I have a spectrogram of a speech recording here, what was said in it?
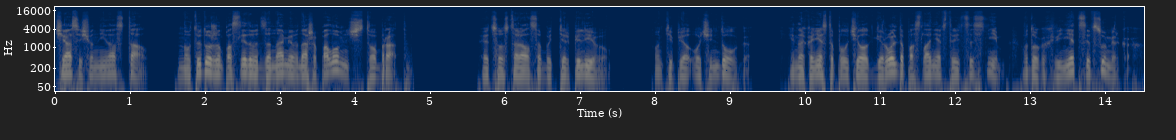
Час еще не настал. Но ты должен последовать за нами в наше паломничество, брат. Эцио старался быть терпеливым. Он терпел очень долго. И наконец-то получил от Герольда послание встретиться с ним в доках Венеции в сумерках.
